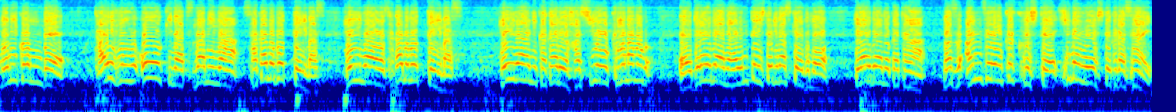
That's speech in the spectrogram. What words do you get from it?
を飲み込んで大変大きな津波が遡っています。平川を遡っています。平川に架かる橋を車の、えー、ドライバーが運転しておりますけれどもドライバーの方まず安全を確保して避難をしてください。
